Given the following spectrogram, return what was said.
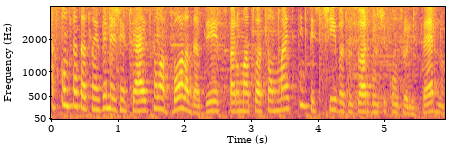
as contratações emergenciais são a bola da vez para uma atuação mais tempestiva dos órgãos de controle externo?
